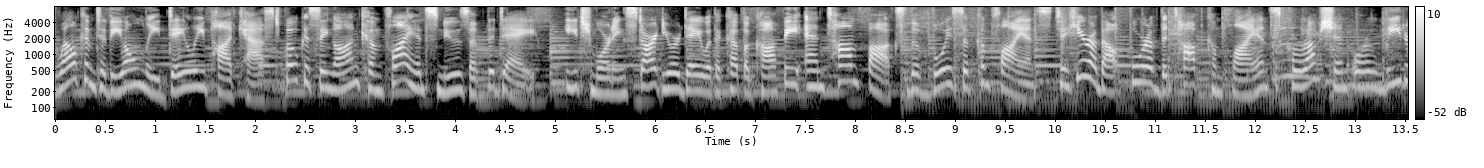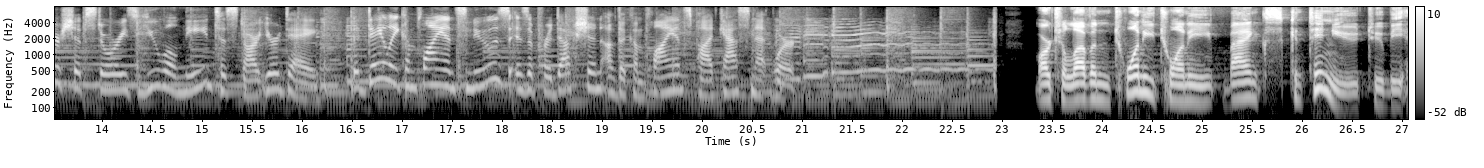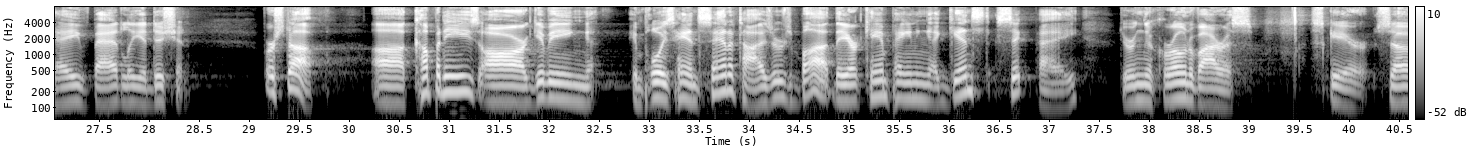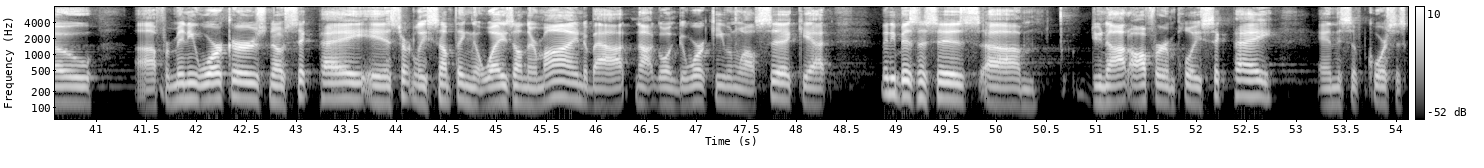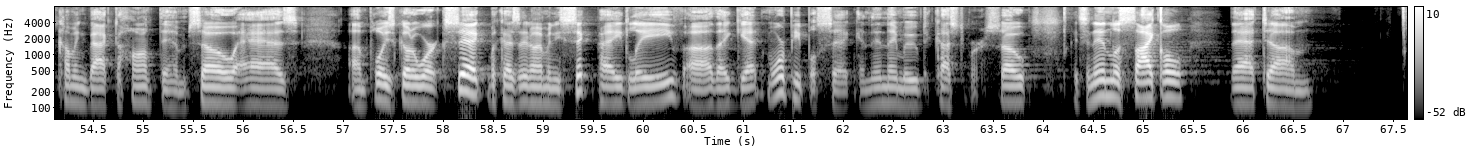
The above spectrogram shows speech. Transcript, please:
Welcome to the only daily podcast focusing on compliance news of the day. Each morning, start your day with a cup of coffee and Tom Fox, the voice of compliance, to hear about four of the top compliance, corruption, or leadership stories you will need to start your day. The Daily Compliance News is a production of the Compliance Podcast Network. March 11, 2020, banks continue to behave badly edition. First up, uh, companies are giving employees hand sanitizers, but they are campaigning against sick pay during the coronavirus scare. So, uh, for many workers, no sick pay is certainly something that weighs on their mind about not going to work even while sick. Yet, many businesses um, do not offer employees sick pay, and this, of course, is coming back to haunt them. So, as employees go to work sick because they don't have any sick paid leave. Uh, they get more people sick, and then they move to customers. So it's an endless cycle that um,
